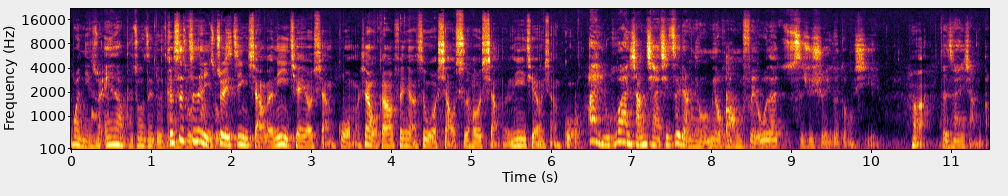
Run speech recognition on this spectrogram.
问你说，哎，那不做这个？可是这是你最近，想的，你以前有想过吗？像我刚刚分享是我小时候想的，你以前有想过？哎，我忽然想起来，其实这两年我没有荒废，我在持续学一个东西，哈登山向导。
